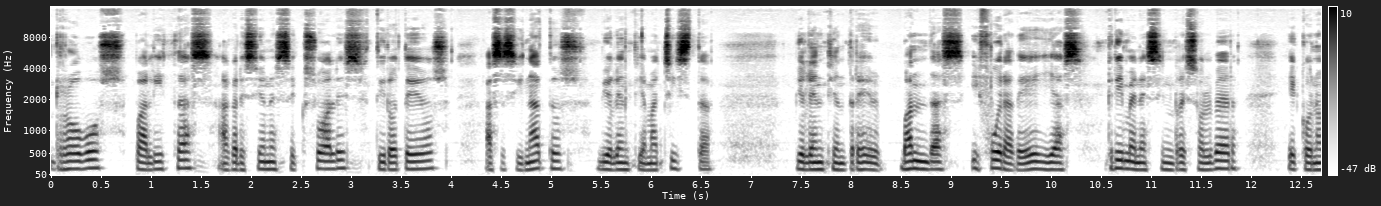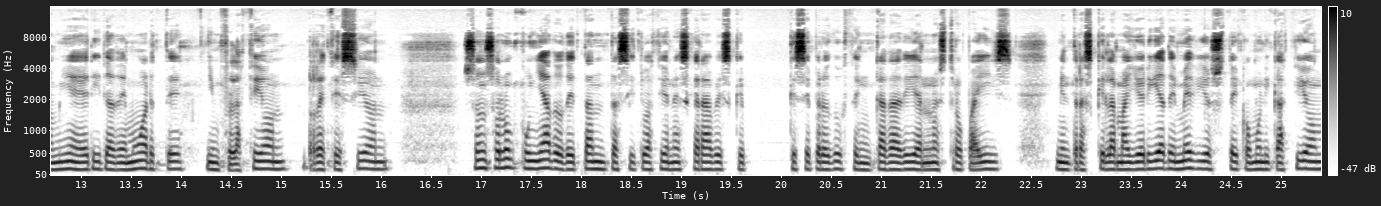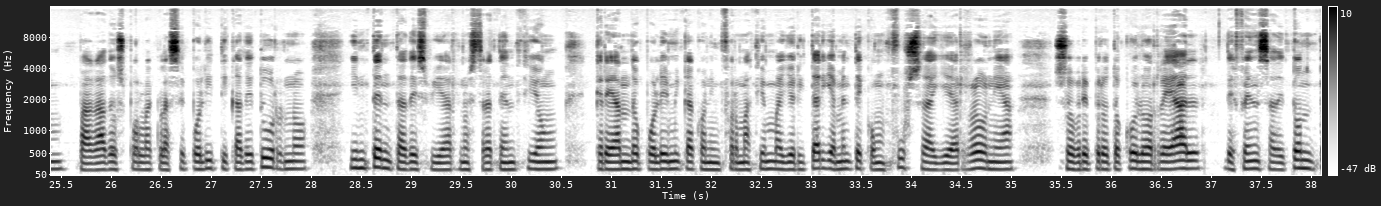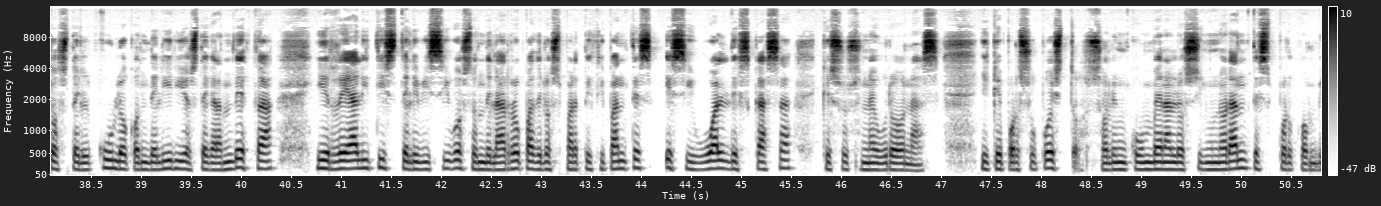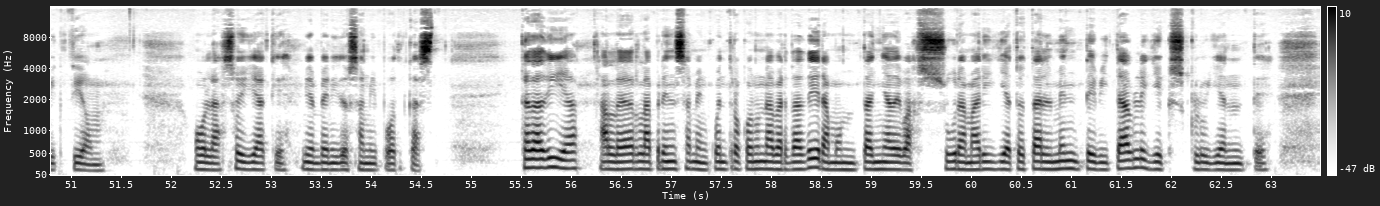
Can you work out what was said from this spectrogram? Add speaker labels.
Speaker 1: robos, palizas, agresiones sexuales, tiroteos, asesinatos, violencia machista, violencia entre bandas y fuera de ellas, crímenes sin resolver, economía herida de muerte, inflación, recesión, son solo un puñado de tantas situaciones graves que que se producen cada día en nuestro país, mientras que la mayoría de medios de comunicación pagados por la clase política de turno intenta desviar nuestra atención creando polémica con información mayoritariamente confusa y errónea sobre protocolo real, defensa de tontos del culo con delirios de grandeza y realities televisivos donde la ropa de los participantes es igual de escasa que sus neuronas y que por supuesto solo incumben a los ignorantes por convicción. Hola, soy Yaque, bienvenidos a mi podcast. Cada día, al leer la prensa, me encuentro con una verdadera montaña de basura amarilla totalmente evitable y excluyente.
